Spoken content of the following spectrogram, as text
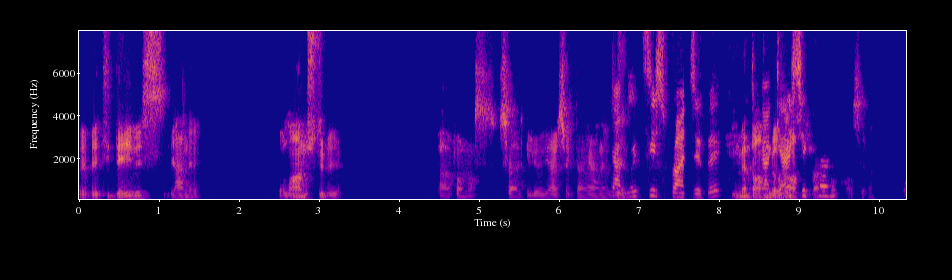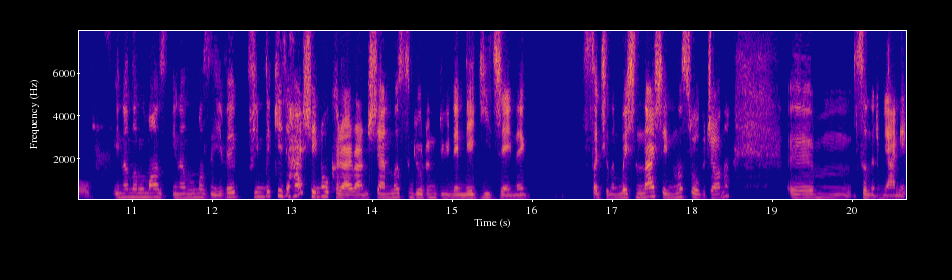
Ve Betty Davis yani olağanüstü bir performans sergiliyor gerçekten yani. Yani bir, müthiş bence de. Filme damga yani gerçekten, performans yani. Of, inanılmaz inanılmaz iyi ve filmdeki her şeyine o karar vermiş. Yani nasıl göründüğüne, ne giyeceğine, saçının, başının her şeyin nasıl olacağını e, sanırım yani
